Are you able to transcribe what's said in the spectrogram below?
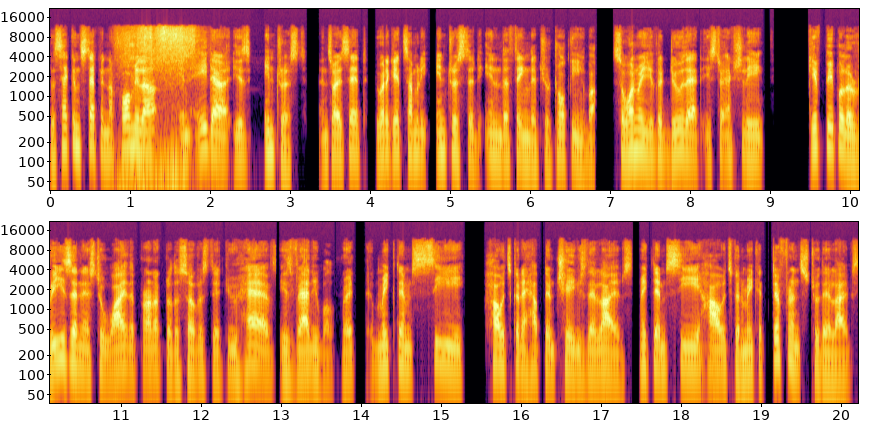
The second step in the formula in AIDA is interest. And so I said, you want to get somebody interested in the thing that you're talking about. So one way you could do that is to actually give people a reason as to why the product or the service that you have is valuable, right? Make them see how it's going to help them change their lives, make them see how it's going to make a difference to their lives,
